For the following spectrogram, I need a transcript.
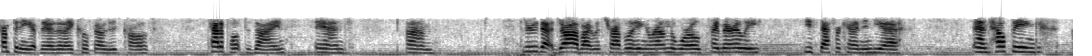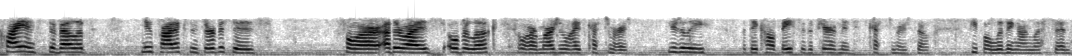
company up there that I co-founded called Catapult Design, and um, through that job, I was traveling around the world, primarily East Africa and India, and helping clients develop new products and services for otherwise overlooked or marginalized customers, usually what they call base of the pyramid customers, so people living on less than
